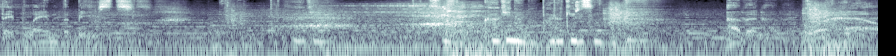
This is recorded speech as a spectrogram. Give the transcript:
they blamed the beasts. 鍵なのパラケルソン Heaven or hell.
